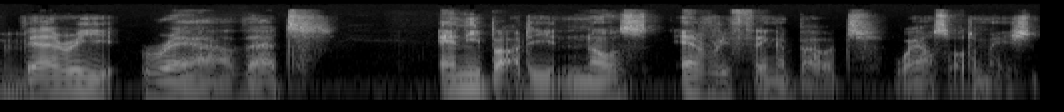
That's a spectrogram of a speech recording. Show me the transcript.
Mm-hmm. very rare that anybody knows everything about warehouse automation.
